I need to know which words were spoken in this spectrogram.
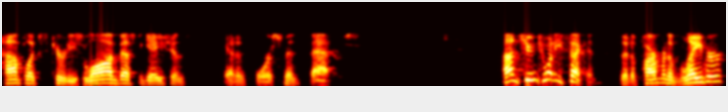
complex securities law investigations and enforcement matters. On June 22nd, the Department of Labor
